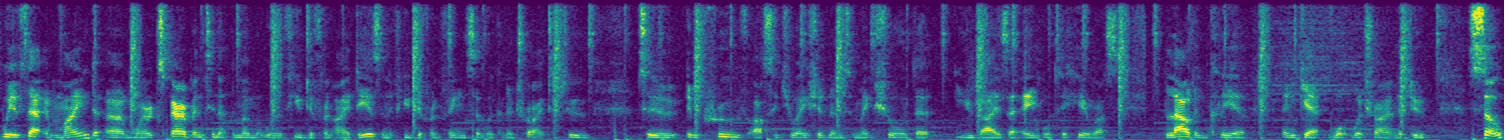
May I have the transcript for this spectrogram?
with that in mind, um, we're experimenting at the moment with a few different ideas and a few different things that we're going to try to do to improve our situation and to make sure that you guys are able to hear us loud and clear and get what we're trying to do. So,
